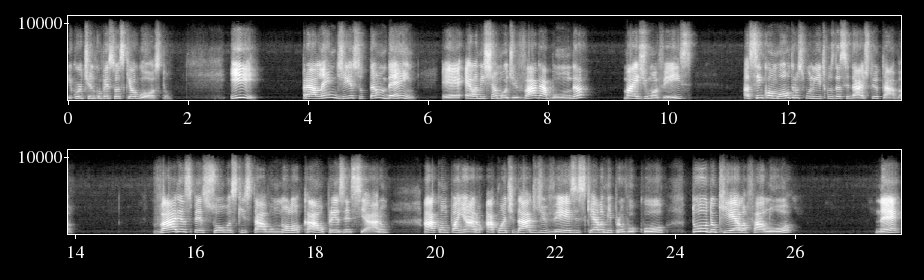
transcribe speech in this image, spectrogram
e curtindo com pessoas que eu gosto. E, para além disso, também é, ela me chamou de vagabunda mais de uma vez, assim como outros políticos da cidade de Tuiutaba. Várias pessoas que estavam no local presenciaram, acompanharam a quantidade de vezes que ela me provocou, tudo que ela falou, né?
